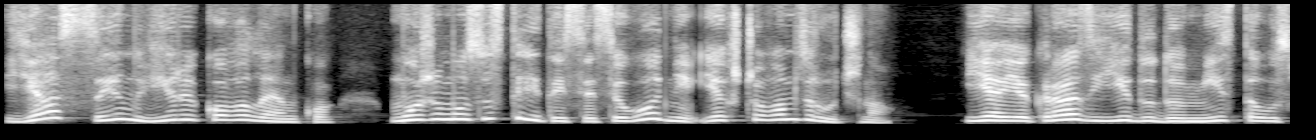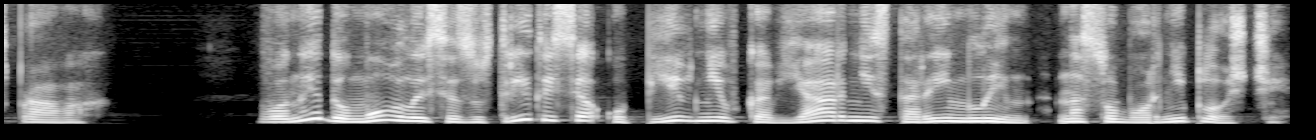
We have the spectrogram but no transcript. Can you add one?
я син Віри Коваленко. Можемо зустрітися сьогодні, якщо вам зручно. Я якраз їду до міста у справах. Вони домовилися зустрітися о півдні в кав'ярні Старий млин на Соборній площі.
